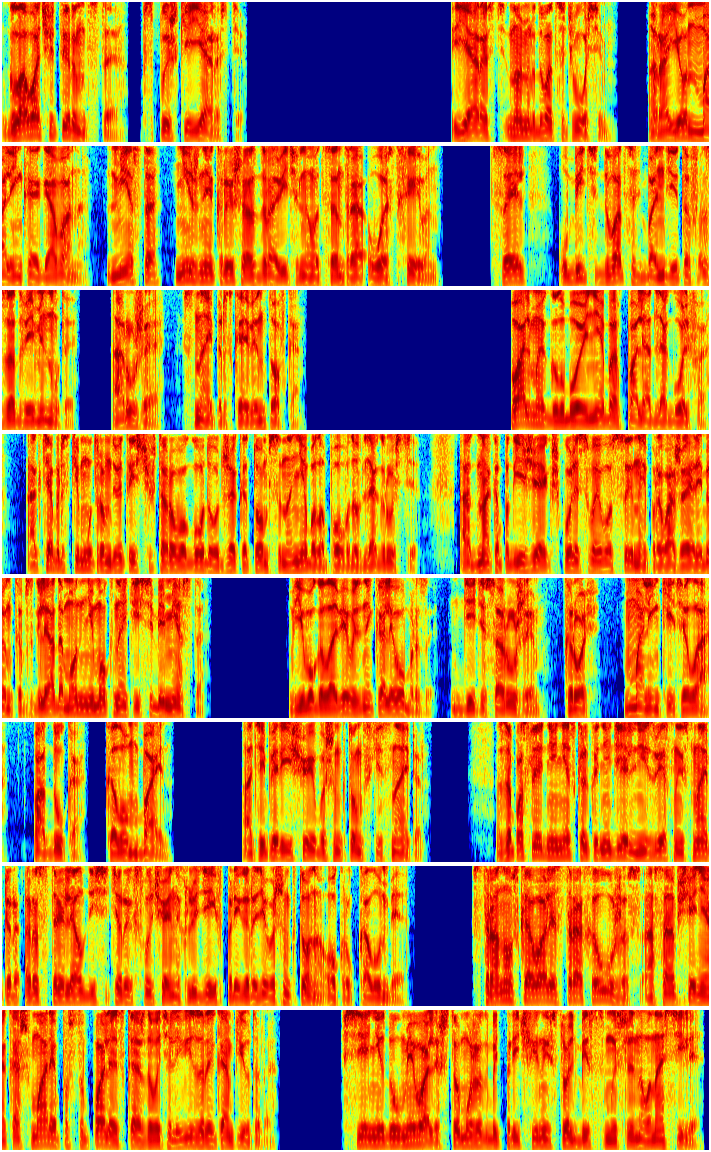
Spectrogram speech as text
Глава 14. Вспышки ярости. Ярость номер 28. Район Маленькая Гавана. Место — нижняя крыша оздоровительного центра Уэст-Хейвен. Цель — убить 20 бандитов за 2 минуты. Оружие — снайперская винтовка. Пальмы, голубое небо, поля для гольфа. Октябрьским утром 2002 года у Джека Томпсона не было повода для грусти. Однако, подъезжая к школе своего сына и провожая ребенка взглядом, он не мог найти себе места. В его голове возникали образы. Дети с оружием, кровь, маленькие тела, падука, колумбайн. А теперь еще и вашингтонский снайпер. За последние несколько недель неизвестный снайпер расстрелял десятерых случайных людей в пригороде Вашингтона, округ Колумбия. Страну сковали страх и ужас, а сообщения о кошмаре поступали из каждого телевизора и компьютера. Все недоумевали, что может быть причиной столь бессмысленного насилия.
